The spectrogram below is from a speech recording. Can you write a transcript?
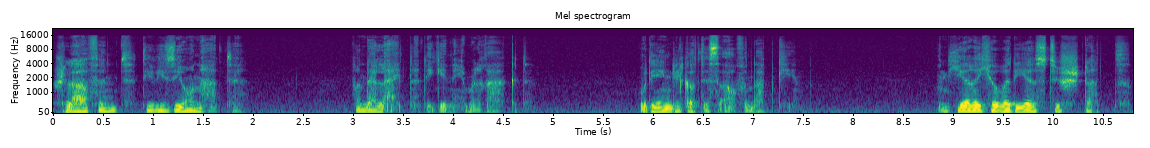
schlafend die Vision hatte von der Leiter, die gen Himmel ragt wo die Engel Gottes auf und ab gehen. Und Jericho war die erste Stadt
